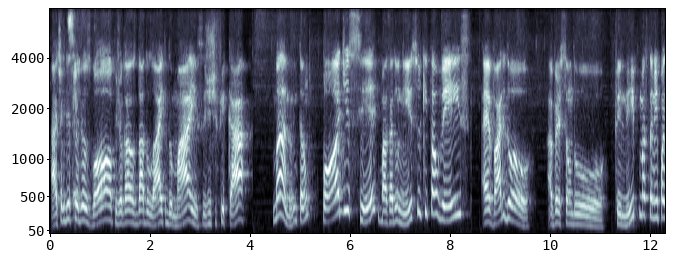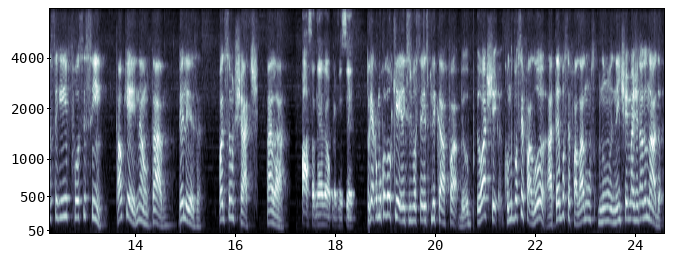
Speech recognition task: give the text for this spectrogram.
Aí tinha que descrever Sim. os golpes, jogar os dados lá e tudo mais, justificar. Mano, então pode ser, baseado nisso, que talvez é válido a versão do Felipe, mas também pode ser que fosse sim. Tá ok, não, tá, beleza. Pode ser um chat, vai lá. Passa, né, Léo, pra você. Porque é como eu coloquei antes de você explicar, Fábio, eu, eu achei, quando você falou, até você falar, não, não, nem tinha imaginado nada.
